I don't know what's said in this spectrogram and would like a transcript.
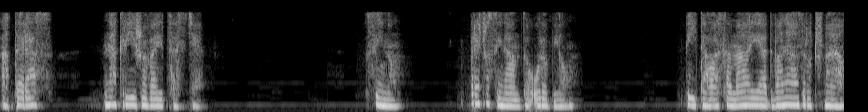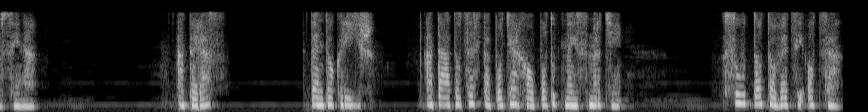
A teraz na krížovej ceste. Synu, prečo si nám to urobil? Pýtala sa Mária 12-ročného syna. A teraz? Tento kríž a táto cesta poťarchov potupnej smrti sú toto veci Otca,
